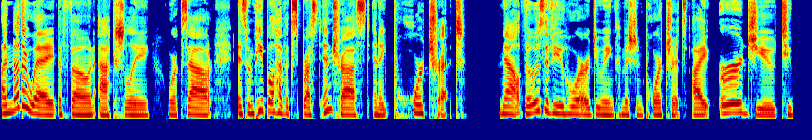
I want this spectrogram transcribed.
Another way the phone actually works out is when people have expressed interest in a portrait. Now, those of you who are doing commission portraits, I urge you to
